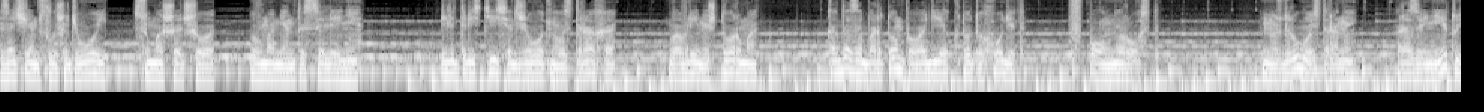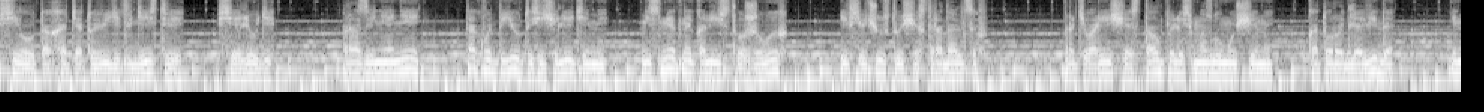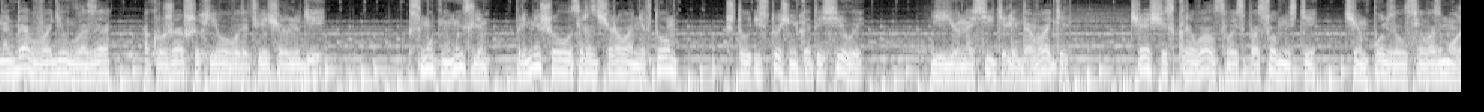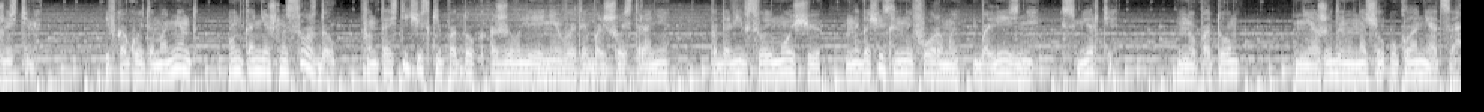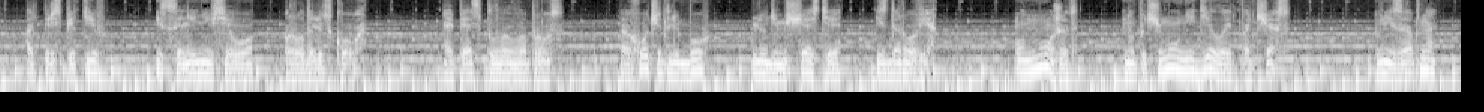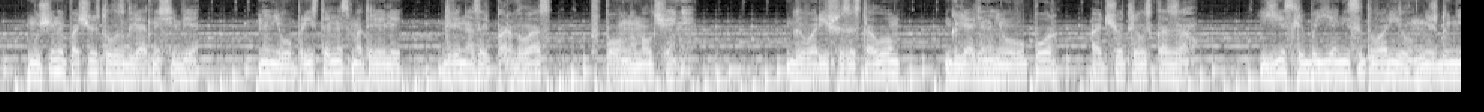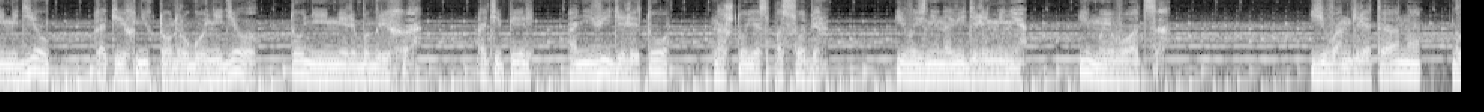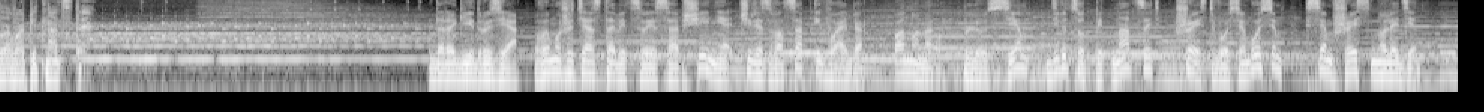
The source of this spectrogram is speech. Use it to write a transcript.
Зачем слышать вой сумасшедшего в момент исцеления? Или трястись от животного страха во время шторма, когда за бортом по воде кто-то ходит в полный рост? Но с другой стороны, разве не эту силу так хотят увидеть в действии все люди? Разве не о ней так вопиют тысячелетиями несметное количество живых и все чувствующих страдальцев? Противоречия сталкивались в мозгу мужчины, который для вида иногда обводил глаза окружавших его в этот вечер людей. К смутным мыслям примешивалось разочарование в том, что источник этой силы, ее носитель и даватель, чаще скрывал свои способности, чем пользовался возможностями. И в какой-то момент он, конечно, создал фантастический поток оживления в этой большой стране, подавив своей мощью многочисленные формы болезни и смерти, но потом неожиданно начал уклоняться от перспектив исцеления всего рода людского. Опять всплывал вопрос, а хочет ли Бог людям счастья и здоровья? Он может, но почему не делает подчас? Внезапно мужчина почувствовал взгляд на себе. На него пристально смотрели 12 пар глаз в полном молчании. Говоривший за столом, глядя на него в упор, отчетливо сказал – если бы я не сотворил между ними дел, каких никто другой не делал, то не имели бы греха. А теперь они видели то, на что я способен, и возненавидели меня и моего отца. Евангелие от глава 15. Дорогие друзья, вы можете оставить свои сообщения через WhatsApp и Viber по номеру плюс 7 915 688 7601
